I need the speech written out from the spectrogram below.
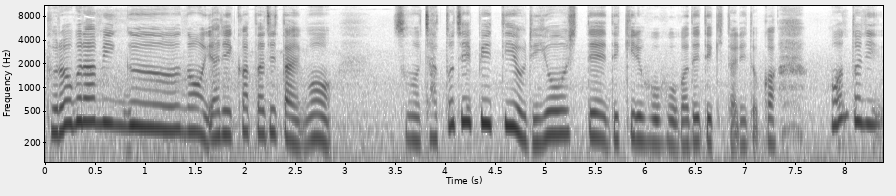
プログラミングのやり方自体もそのチャット GPT を利用してできる方法が出てきたりとか本当に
